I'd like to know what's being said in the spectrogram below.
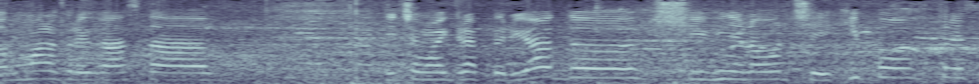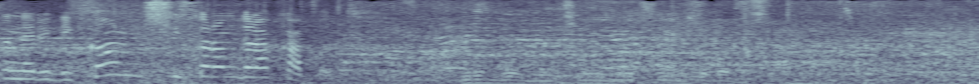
normal, cred că asta e cea mai grea perioadă și vine la orice echipă. Trebuie să ne ridicăm și să luăm de la capăt. Drum bun, mulțumim. Mulțumim. Mulțumim.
